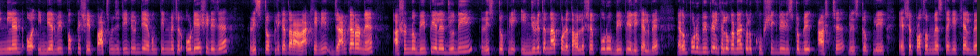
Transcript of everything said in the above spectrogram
ইংল্যান্ড ও ইন্ডিয়ার বিপক্ষে সেই পাঁচ ম্যাচের টি টোয়েন্টি এবং তিন ম্যাচের ওডিআই সিরিজে রিস্টপলিকে তারা রাখেনি, যার কারণে আসন্ন বিপিএলে যদি রিস্টপলি ইঞ্জুরিতে না পড়ে, তাহলে সে পুরো বিপিএলই খেলবে। এখন পুরো বিপিএল খেলুক না খেলুক, খুব শীঘ্রই রিস্টপলি আসছে। রিস্টপলি এসে প্রথম ম্যাচ থেকে খেলবে।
